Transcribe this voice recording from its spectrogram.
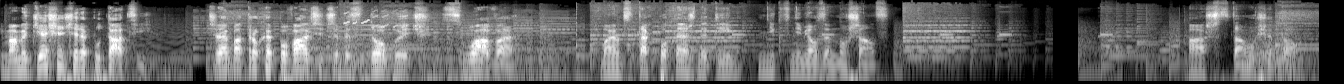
I mamy 10 reputacji. Trzeba trochę powalczyć, żeby zdobyć sławę. Mając tak potężny team, nikt nie miał ze mną szans. Aż stało się to.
